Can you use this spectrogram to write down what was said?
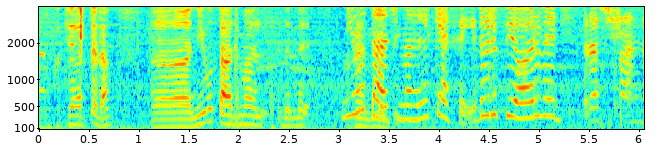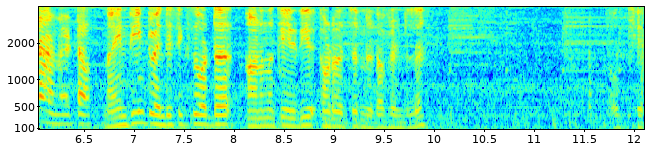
നമുക്ക് ചേർത്തിടാം. ന്യൂ താജ്മഹൽ ഇതിന്റെ ന്യൂ താജ്മഹൽ കഫേ ഇതൊരു പ്യുവർ വെജ് റെസ്റ്റോറന്റ് ആണ് കേട്ടോ നയന്റീൻ ട്വന്റി സിക്സ് തൊട്ട് ആണെന്നൊക്കെ എഴുതി അവിടെ വെച്ചിട്ടുണ്ട് കേട്ടോ ഫ്രണ്ടിൽ ഓക്കെ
